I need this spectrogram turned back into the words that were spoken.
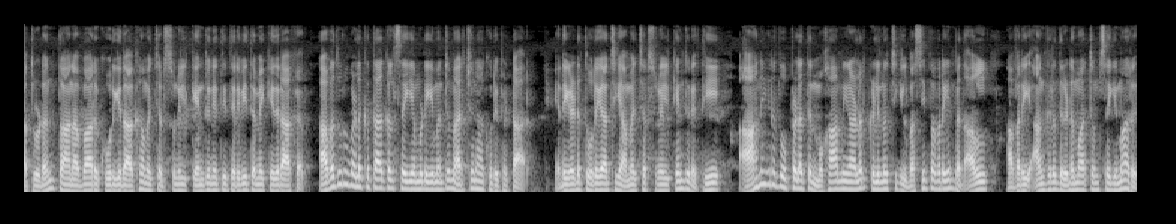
அத்துடன் தான் அவ்வாறு கூறியதாக அமைச்சர் சுனில் கெந்துனித்தி தெரிவித்தமைக்கு எதிராக அவதூறு வழக்கு தாக்கல் செய்ய முடியும் என்றும் அர்ச்சுனா குறிப்பிட்டார். இதையடுத்து உரையாற்றிய அமைச்சர் சுனில் கெந்துனெத்தி ஆனையிரவு உப்பளத்தின் முகாமியாளர் கிளிநொச்சியில் வசிப்பவர் என்பதால் அவரை அங்கிருந்து இடமாற்றம் செய்யுமாறு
